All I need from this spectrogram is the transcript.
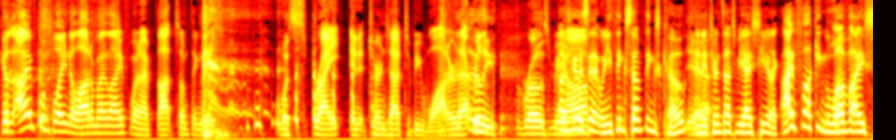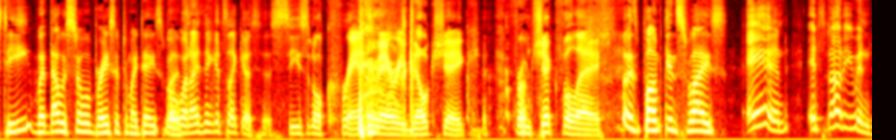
Because I've complained a lot of my life when I've thought something was was Sprite and it turns out to be water. That really throws me I was off. gonna say that when you think something's Coke and it turns out to be iced tea, you're like, I fucking love iced tea, but that was so abrasive to my taste buds. But when I think it's like a seasonal cranberry milkshake from Chick Fil A, it's pumpkin spice. and it's not even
